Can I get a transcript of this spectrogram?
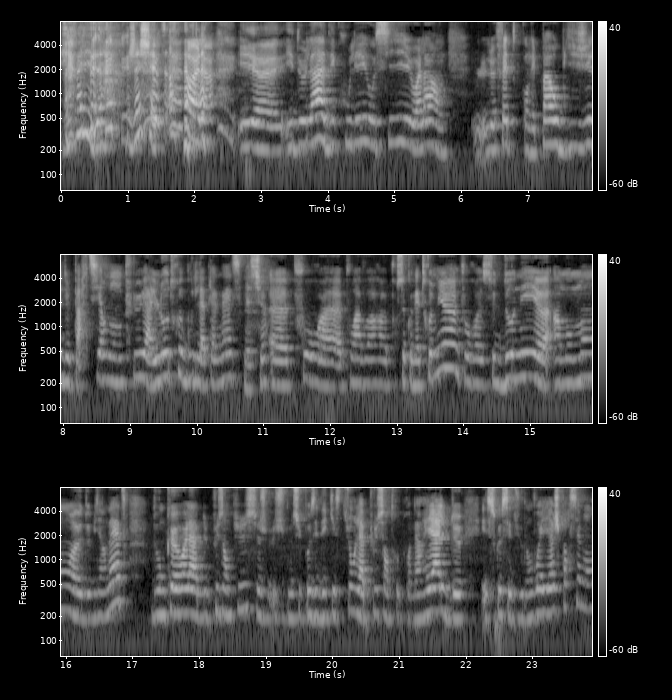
Je valide, j'achète. voilà. Et, euh, et, de là a découlé aussi, voilà, le fait qu'on n'est pas obligé de partir non plus à l'autre bout de la planète Bien sûr. Euh, pour, euh, pour, avoir, pour se connaître mieux, pour euh, se donner un moment de bien-être. Donc voilà, de plus en plus, je, me suis posé des questions la plus entrepreneuriale de est-ce que c'est du long voyage forcément?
